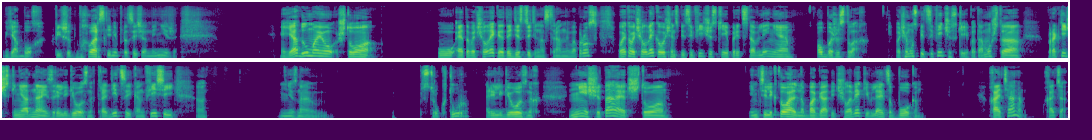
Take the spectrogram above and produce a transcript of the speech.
Я бог, пишет Баварский непросвещенный ниже. Я думаю, что у этого человека, это действительно странный вопрос, у этого человека очень специфические представления о божествах. Почему специфические? Потому что практически ни одна из религиозных традиций, конфессий, а, не знаю, структур религиозных не считает, что интеллектуально богатый человек является богом. Хотя, хотя,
